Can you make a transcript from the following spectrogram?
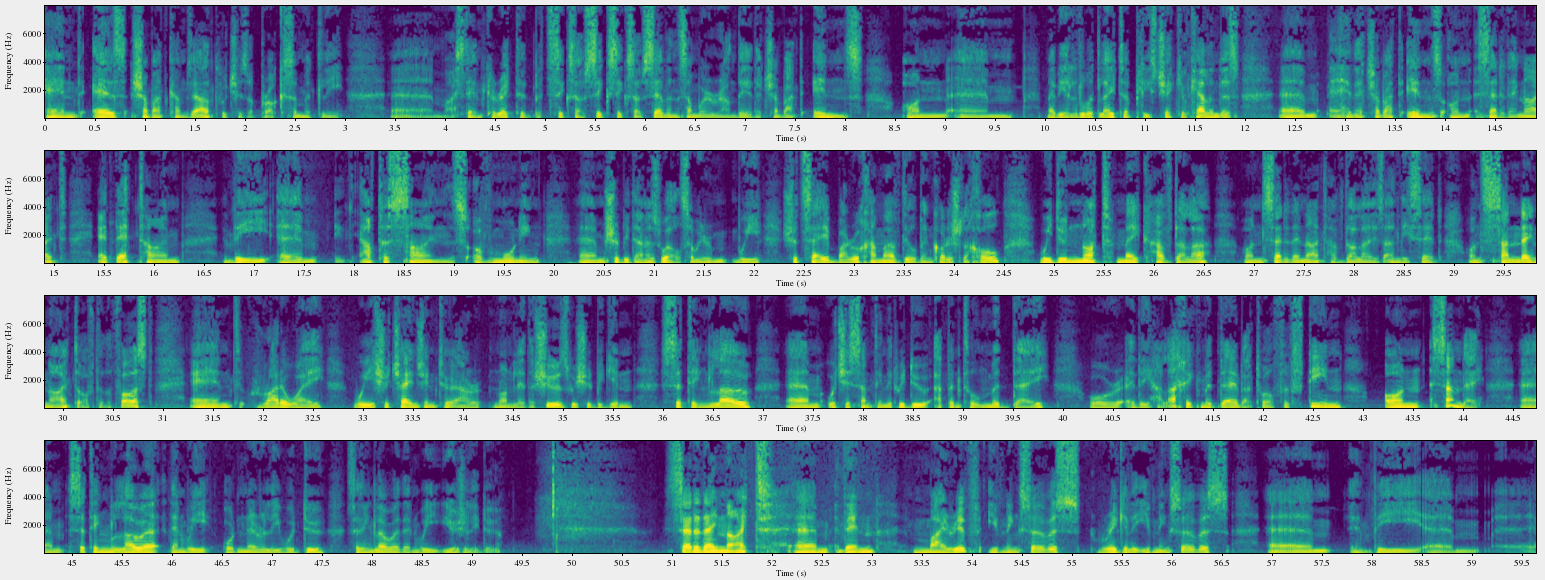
And as Shabbat comes out, which is approximately, um, I stand corrected, but 606, 607, somewhere around there, that Shabbat ends on um, maybe a little bit later. Please check your calendars. Um, that Shabbat ends on Saturday night. At that time, the um, outer signs of mourning um, should be done as well. So we we should say Baruch Hamavdil ben Kodesh Lachol. We do not make Havdalah on Saturday night. Havdalah is only said on Sunday night after the fast, and right away we should change into our non-leather shoes. We should begin sitting low, um, which is something that we do up until midday or the halachic midday, about twelve fifteen on Sunday, um, sitting lower than we ordinarily would do, sitting lower than we usually do. Saturday night, um, then Ma'ariv evening service, regular evening service. Um, the um,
